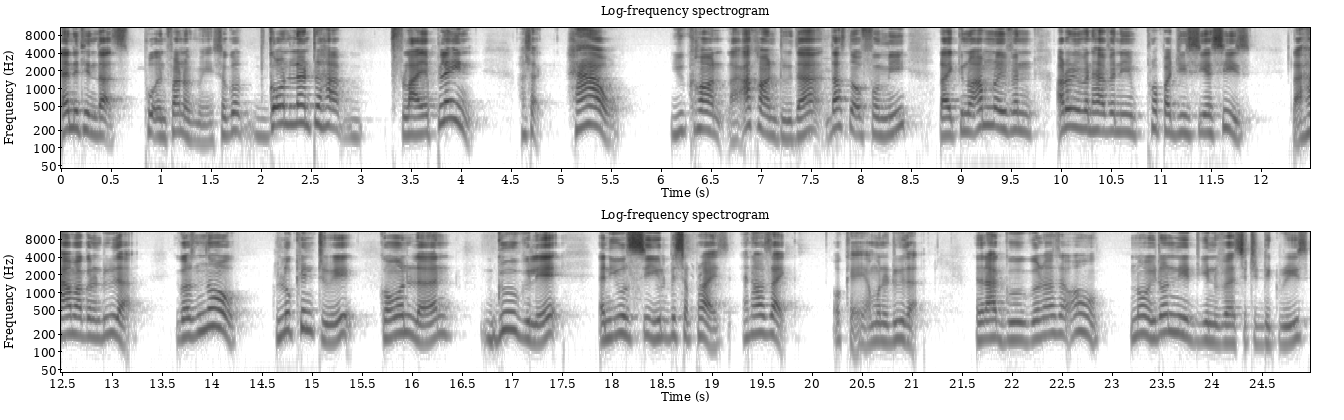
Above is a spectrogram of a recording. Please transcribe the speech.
anything that's put in front of me. So go, go and learn to have fly a plane." I was like, "How? You can't. Like, I can't do that. That's not for me. Like, you know, I'm not even. I don't even have any proper GCSEs. Like, how am I going to do that?" He goes, "No, look into it. Go and learn." Google it and you'll see, you'll be surprised. And I was like, okay, I'm going to do that. And then I Googled and I was like, oh, no, you don't need university degrees.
